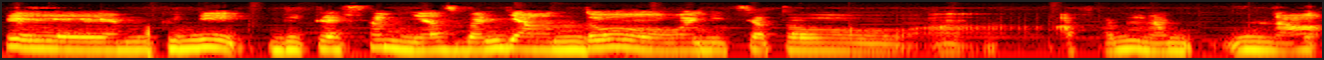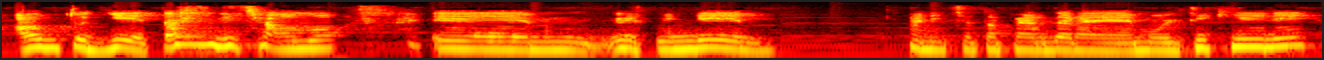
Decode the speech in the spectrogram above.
E mm, quindi di testa mia, sbagliando, ho iniziato a, a farmi una, una autodieta, diciamo, e, mm, e, quindi ho iniziato a perdere molti chili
